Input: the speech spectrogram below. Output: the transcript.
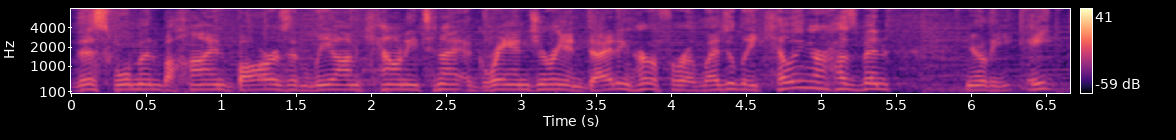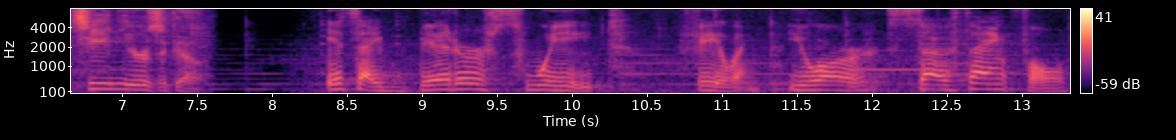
This woman behind bars in Leon County tonight, a grand jury indicting her for allegedly killing her husband nearly 18 years ago. It's a bittersweet feeling. You are so thankful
